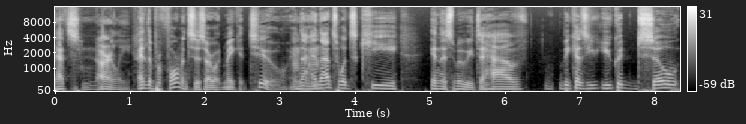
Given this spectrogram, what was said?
that's gnarly. and the performances are what make it too and that, and mm-hmm. that's what's key in this movie to have because you you could so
